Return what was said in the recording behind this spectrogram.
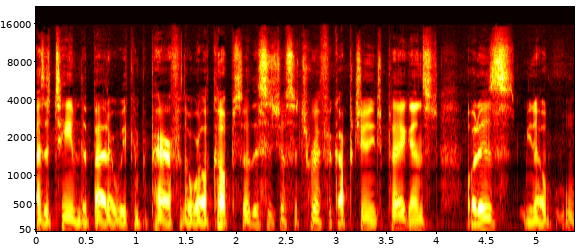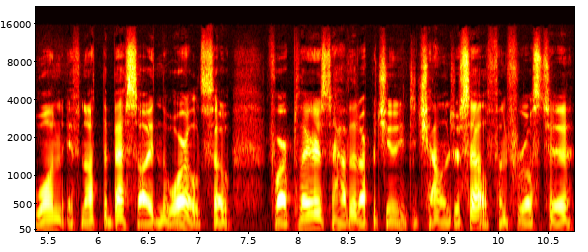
as a team, the better we can prepare for the World Cup. So this is just a terrific opportunity to play against what is you know one, if not the best side in the world. So for our players to have that opportunity to challenge ourselves, and for us to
